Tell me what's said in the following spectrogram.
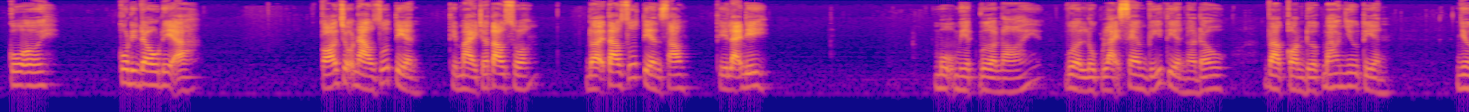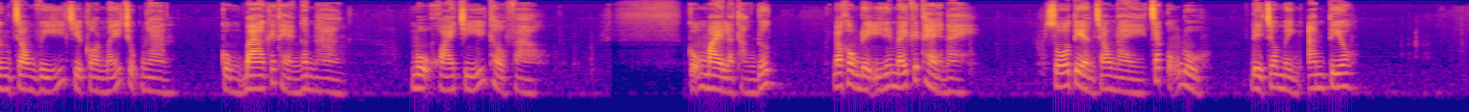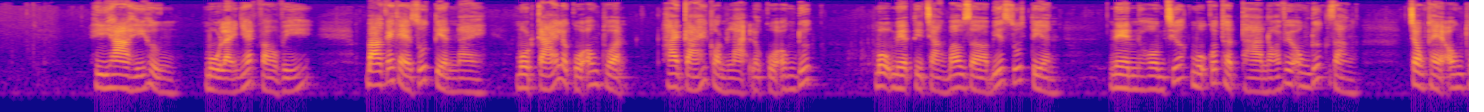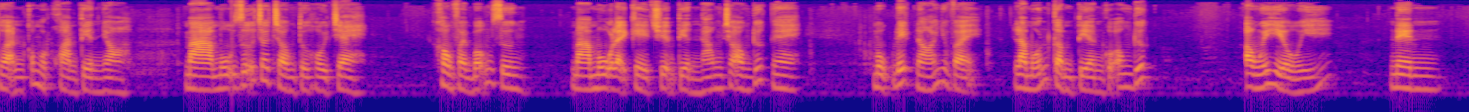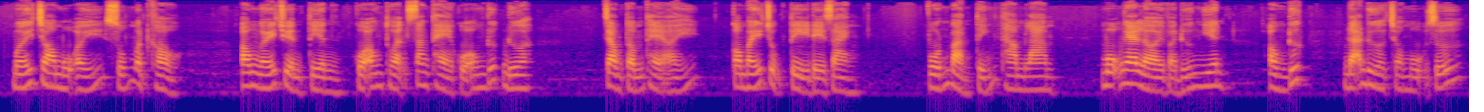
Cô ơi, cô đi đâu đi ạ? Có chỗ nào rút tiền thì mày cho tao xuống. Đợi tao rút tiền xong thì lại đi. Mụ miệt vừa nói, vừa lục lại xem ví tiền ở đâu và còn được bao nhiêu tiền. Nhưng trong ví chỉ còn mấy chục ngàn, cùng ba cái thẻ ngân hàng Mụ khoái chí thở phào. Cũng may là thằng Đức. Nó không để ý đến mấy cái thẻ này. Số tiền trong này chắc cũng đủ để cho mình ăn tiêu. Hì ha hí hừng, mụ lại nhét vào ví. Ba cái thẻ rút tiền này, một cái là của ông Thuận, hai cái còn lại là của ông Đức. Mụ miệt thì chẳng bao giờ biết rút tiền, nên hôm trước mụ có thật thà nói với ông Đức rằng trong thẻ ông Thuận có một khoản tiền nhỏ mà mụ giữ cho chồng từ hồi trẻ không phải bỗng dưng, mà mụ lại kể chuyện tiền nong cho ông Đức nghe. Mục đích nói như vậy là muốn cầm tiền của ông Đức. Ông ấy hiểu ý, nên mới cho mụ ấy số mật khẩu. Ông ấy chuyển tiền của ông Thuận sang thẻ của ông Đức đưa. Trong tấm thẻ ấy có mấy chục tỷ để dành. Vốn bản tính tham lam, mụ nghe lời và đương nhiên ông Đức đã đưa cho mụ giữ.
